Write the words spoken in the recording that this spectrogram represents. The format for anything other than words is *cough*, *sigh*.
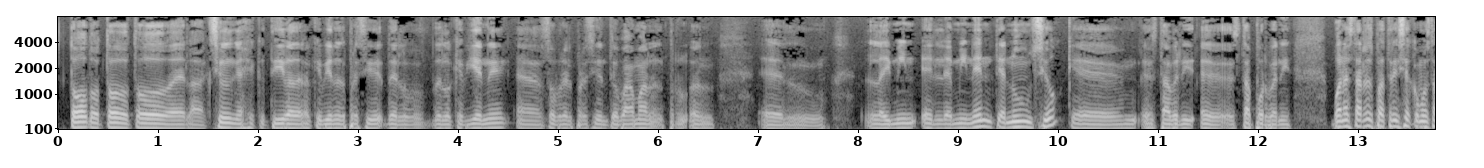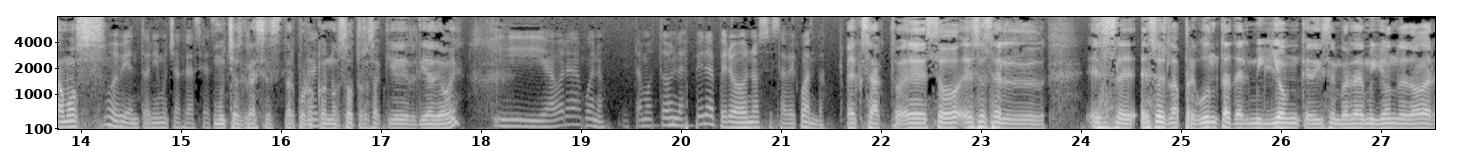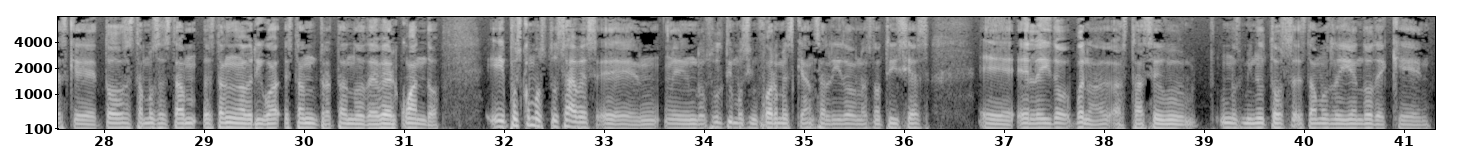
todo, todo, todo de la acción ejecutiva de lo que viene, del de lo, de lo que viene eh, sobre el presidente Obama, el, el- el- la el eminente anuncio que está, veni- eh, está por venir. Buenas tardes, Patricia, ¿cómo estamos? Muy bien, Tony, muchas gracias. Muchas gracias por estar por- con nosotros aquí el día de hoy. Y ahora, bueno, estamos todos en la espera, pero no se sabe cuándo. Exacto, eso, eso es el, eso es la pregunta del millón que dicen, verdad, el millón de dólares que todos estamos están, están averigua- están tratando de ver cuándo. Y pues como tú sabes, eh, en, en los últimos informes que han salido en las noticias, eh, he leído, bueno, hasta hace unos minutos estamos leyendo de que,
